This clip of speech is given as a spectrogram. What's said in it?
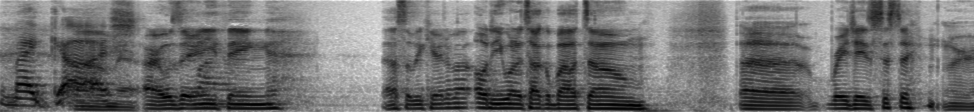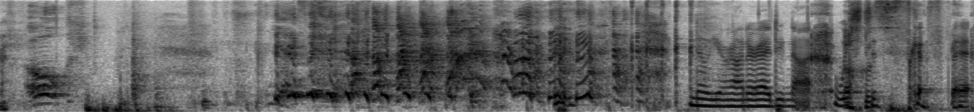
My Oh, gosh. man. All right. Was there anything else what we cared about? Oh, do you want to talk about um, uh, Ray J's sister? Or Oh. Yes. No, Your Honor, I do not wish to discuss that.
